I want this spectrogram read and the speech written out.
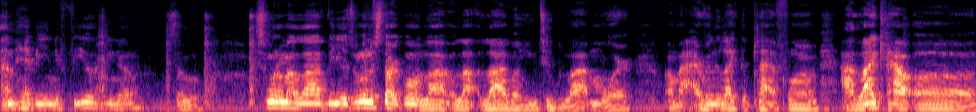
I'm heavy in the field, you know. So it's one of my live videos. I'm gonna start going live live on YouTube a lot more. Um, I really like the platform. I like how uh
